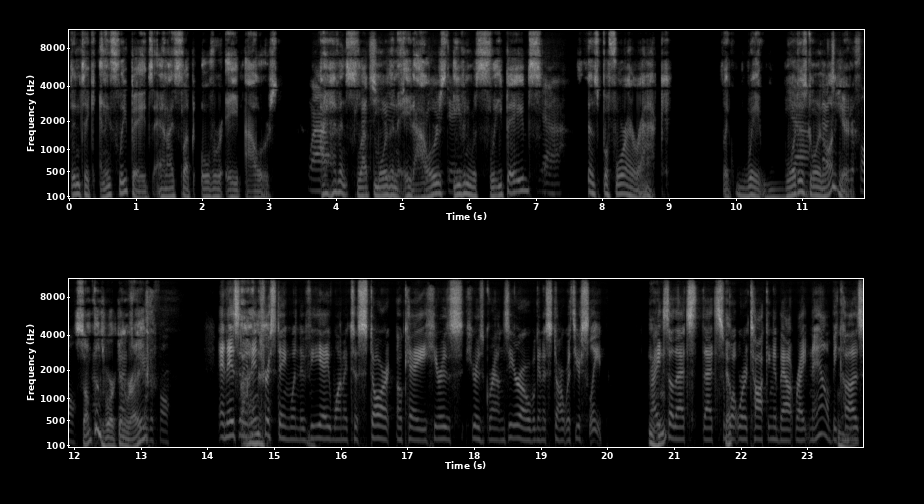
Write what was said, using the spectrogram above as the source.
didn't take any sleep aids and I slept over 8 hours. Wow. I haven't slept That's more than eight hours, even with sleep aids, Yeah. since before Iraq. It's like, wait, what is Yeah, going that's on here? beautiful. Something's working, right? Beautiful. And isn't it interesting when the mm. VA wanted to start? Okay, here's here's ground zero. We're going to start with your sleep, right? Mhm. So that's that's Yep. what we're talking about right now. Because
